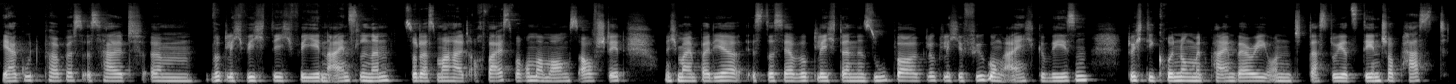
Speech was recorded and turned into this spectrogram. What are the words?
Ja, gut, Purpose ist halt ähm, wirklich wichtig für jeden Einzelnen, so dass man halt auch weiß, warum er morgens aufsteht. Und ich meine, bei dir ist das ja wirklich dann eine super glückliche Fügung eigentlich gewesen durch die Gründung mit Pineberry und dass du jetzt den Job hast,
